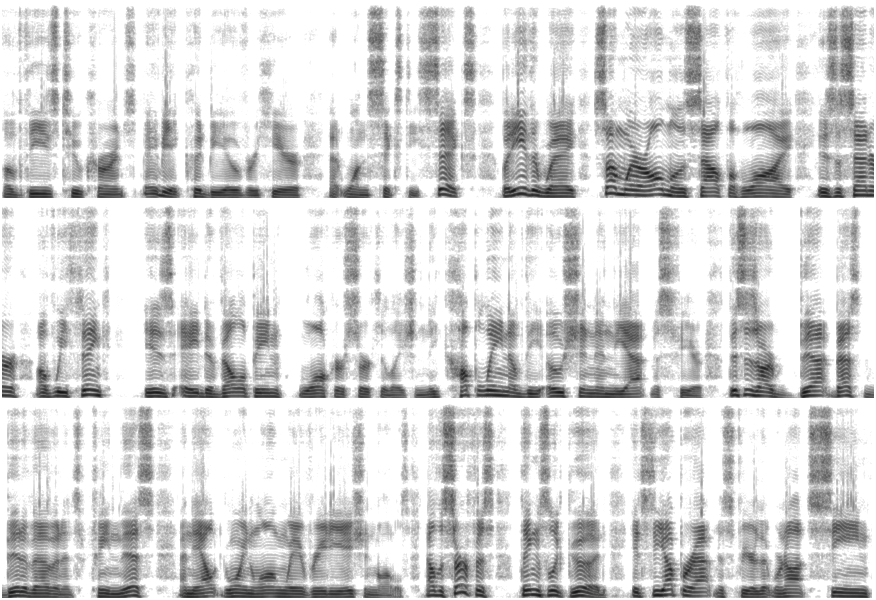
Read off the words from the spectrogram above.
of these two currents. Maybe it could be over here at 166, but either way, somewhere almost south of Hawaii is the center of, we think, is a developing Walker circulation, the coupling of the ocean and the atmosphere. This is our be best bit of evidence between this and the outgoing long wave radiation models. Now, the surface, things look good. It's the upper atmosphere that we're not seeing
